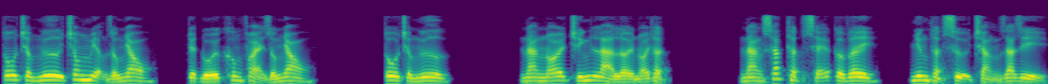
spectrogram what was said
Tô Trầm Ngư trong miệng giống nhau, tuyệt đối không phải giống nhau. Tô Trầm Ngư. Nàng nói chính là lời nói thật. Nàng xác thật sẽ cờ vây, nhưng thật sự chẳng ra gì.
